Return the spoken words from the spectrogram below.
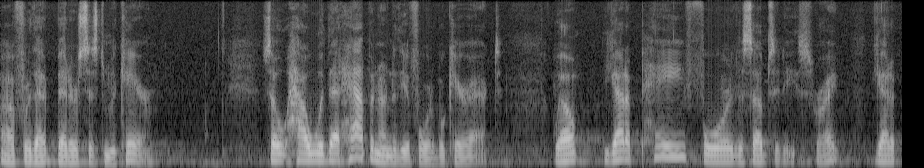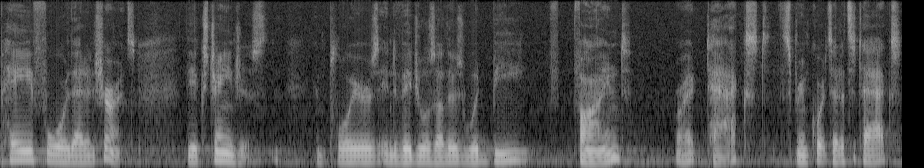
uh, for that better system of care. So, how would that happen under the Affordable Care Act? Well, you got to pay for the subsidies, right? You got to pay for that insurance. The exchanges, employers, individuals, others would be fined, right? Taxed. The Supreme Court said it's a tax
